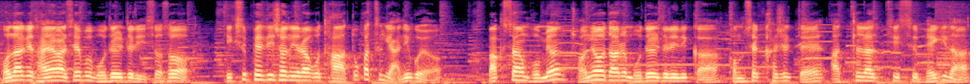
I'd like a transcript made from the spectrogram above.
워낙에 다양한 세부 모델들이 있어서 익스페디션이라고 다 똑같은 게 아니고요. 막상 보면 전혀 다른 모델들이니까 검색하실 때 아틀란티스 100이나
